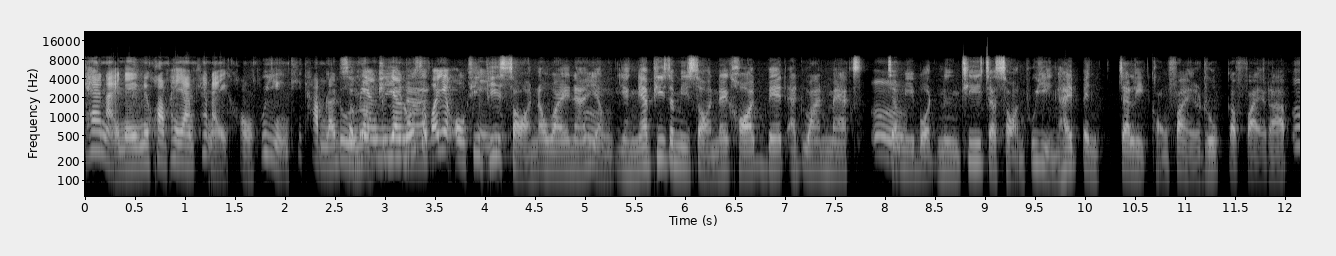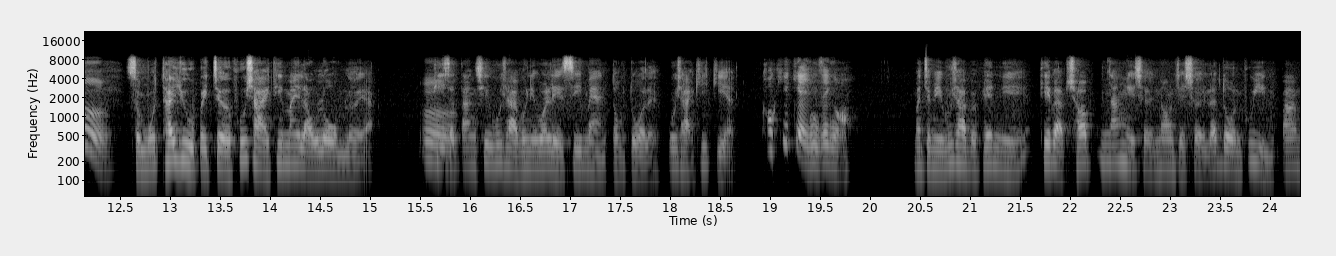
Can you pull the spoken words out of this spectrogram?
แค่ไหนในในความพยายามแค่ไหนของผู้หญิงที่ทำแล้วดูสำหรับยังพี่ยังรู้นะสึกว่ายังโอเค ที่พี่สอนเอาไว้นะ อืมอย่างอย่างเนี้ยพี่จะมีสอนในคอร์ส Base Advanced Max อืม จะมีบทหนึ่งที่จะสอนผู้หญิงให้เป็นจริตของฝ่ายรุกกับฝ่ายรับ อืมสมมุติถ้ายูไปเจอผู้ชายที่ไม่เล้าโลมเลยอะอืมพี่จะตั้งชื่อผู้ชายพวกนี้ว่า lazy man ตรงตัวเลยผู้ชายขี้เกียจ เขาขี้เกียจจริงๆเหรอ มันจะมีผู้ชายประเภทนี้ที่แบบชอบนั่งเฉยๆนอนเฉยๆแล้วโดนผู้หญิงปั้ม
